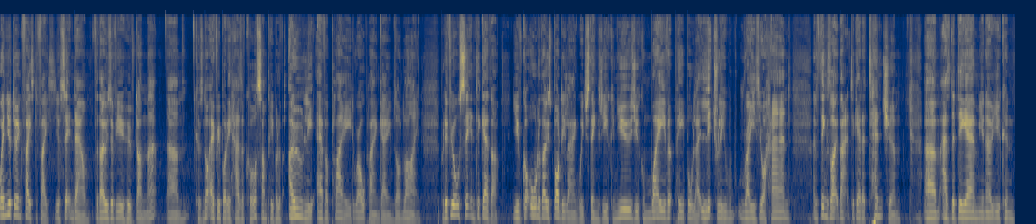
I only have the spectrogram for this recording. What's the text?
when you're doing face to face, you're sitting down. For those of you who've done that, because um, not everybody has, of course. Some people have only ever played role playing games online. But if you're all sitting together, you've got all of those body language things you can use. You can wave at people, like literally raise your hand and things like that to get attention. Um, as the DM, you know, you can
